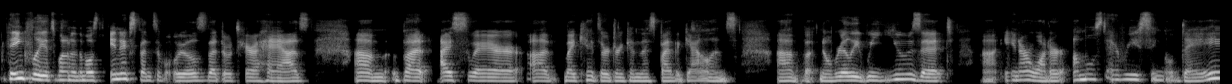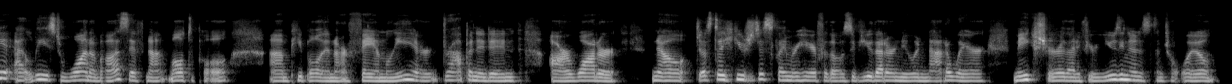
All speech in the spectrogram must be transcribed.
thankfully it's one of the most inexpensive oils that doterra has um, but i swear uh, my kids are drinking this by the gallons uh, but no really we use it uh, in our water almost every single day at least one of us if not multiple um, people in our family are dropping it in our water. Now just a huge disclaimer here for those of you that are new and not aware make sure that if you're using an essential oil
